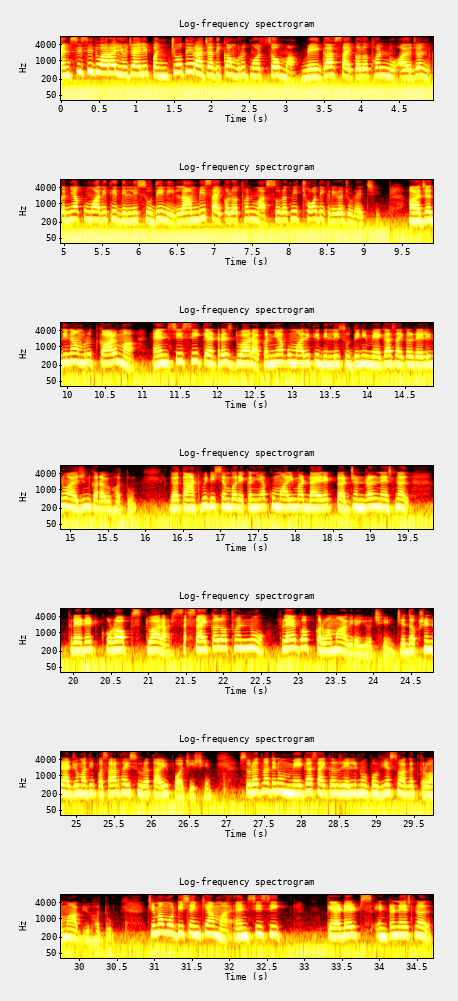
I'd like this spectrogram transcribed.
NCC દ્વારા યોજાયેલી પંચોતેર આઝાદીકા અમૃત મહોત્સવમાં મેગા સાયકલોથોનનું આયોજન કન્યાકુમારીથી દિલ્હી સુધીની લાંબી સાયકલોથોનમાં સુરતની છ દીકરીઓ જોડાઈ છે. આઝાદીના અમૃતકાળમાં એનસીસી કેટરેસ દ્વારા કન્યાકુમારીથી દિલ્હી સુધીની મેગા સાયકલ રેલીનું આયોજન કરાયું હતું. ગત આઠમી ડિસેમ્બરે કન્યાકુમારીમાં director general national credit crops દ્વારા સાયકલોથોનનું ફ્લેગ ઓફ કરવામાં આવી રહ્યું છે, જે દક્ષિણ રાજ્યોમાંથી પસાર થઈ સુરત આવી પહોંચી છે. સુરતમાં તેનું મેગા સાયકલ રેલીનું ભવ્ય સ્વાગત કરવામાં આવ્યું હતું, જેમાં મોટી સંખ્યામાં NCC cadets, international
